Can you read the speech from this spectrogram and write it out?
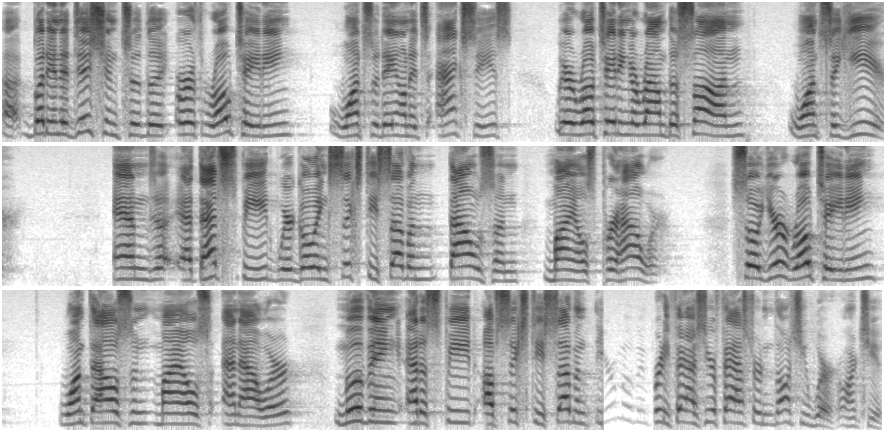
Uh, but in addition to the Earth rotating once a day on its axis, we're rotating around the sun once a year. And uh, at that speed, we're going 67,000 miles per hour. So you're rotating 1,000 miles an hour moving at a speed of 67. You're moving pretty fast. You're faster than thought you were, aren't you?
